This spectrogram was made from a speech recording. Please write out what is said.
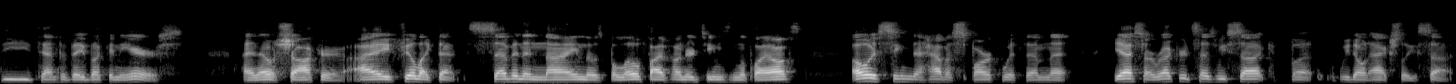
the Tampa Bay Buccaneers. I know, shocker. I feel like that seven and nine, those below 500 teams in the playoffs, always seem to have a spark with them that yes, our record says we suck, but we don't actually suck.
